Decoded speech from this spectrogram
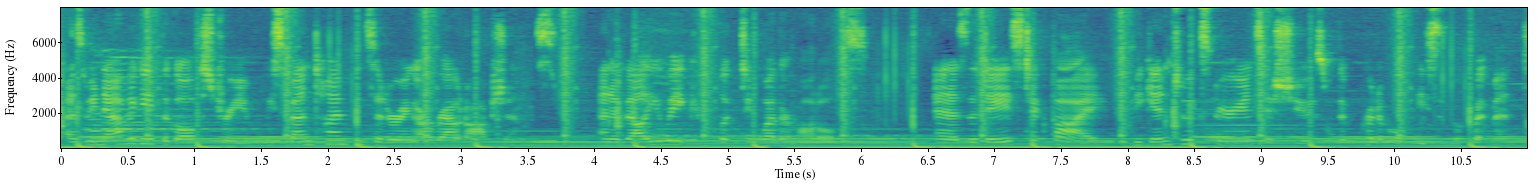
As we navigate the Gulf Stream, we spend time considering our route options and evaluate conflicting weather models. And as the days tick by, we begin to experience issues with a critical piece of equipment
